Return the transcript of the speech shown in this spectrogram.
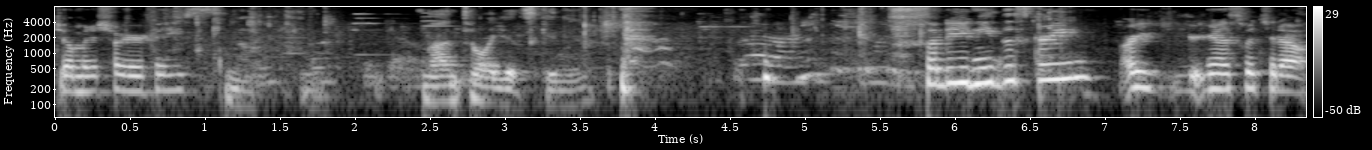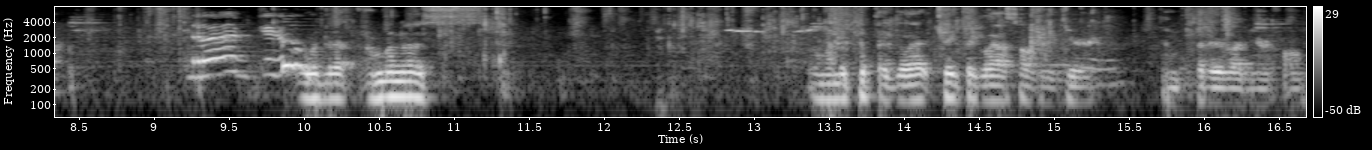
Do you want me to show your face? No. Not until I get skinnier. So do you need the screen? Or you're gonna switch it out? With the, I'm gonna s- I'm gonna put the gla- take the glass off of here and put it on your phone,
